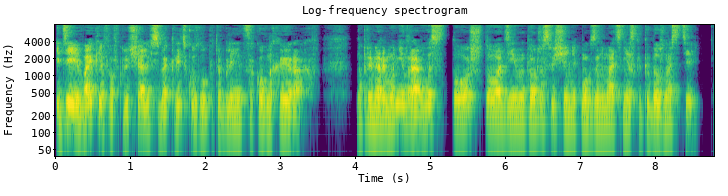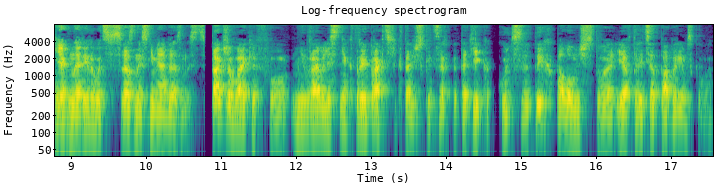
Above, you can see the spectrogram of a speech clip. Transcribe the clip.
Идеи Вайклифа включали в себя критику злоупотреблений церковных иерархов. Например, ему не нравилось то, что один и тот же священник мог занимать несколько должностей и игнорировать связанные с ними обязанности. Также Вайклифу не нравились некоторые практики католической церкви, такие как культ святых, паломничество и авторитет Папы Римского.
